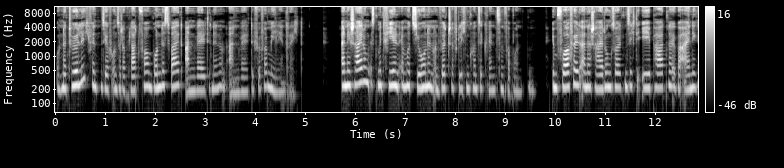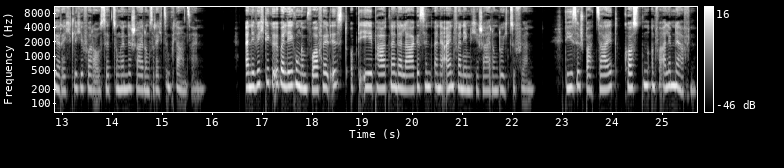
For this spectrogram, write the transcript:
Und natürlich finden Sie auf unserer Plattform bundesweit Anwältinnen und Anwälte für Familienrecht. Eine Scheidung ist mit vielen Emotionen und wirtschaftlichen Konsequenzen verbunden. Im Vorfeld einer Scheidung sollten sich die Ehepartner über einige rechtliche Voraussetzungen des Scheidungsrechts im Klaren sein. Eine wichtige Überlegung im Vorfeld ist, ob die Ehepartner in der Lage sind, eine einvernehmliche Scheidung durchzuführen. Diese spart Zeit, Kosten und vor allem Nerven.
